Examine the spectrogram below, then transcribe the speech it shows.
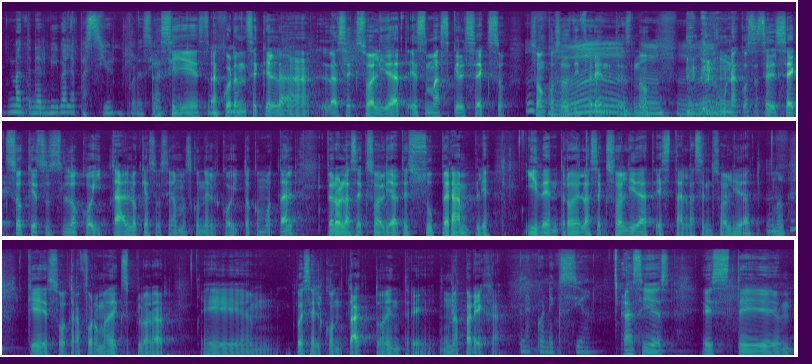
mantener viva la pasión, por así, así es. Acuérdense que la, sexualidad es más que el sexo. Son cosas diferentes, ¿no? Una cosa es el sexo, que eso es lo coital, lo que asociamos con el coito como tal, pero la sexualidad es súper amplia. Y dentro de la sexualidad está la sensualidad, ¿no? Que es otra forma de explorar, eh, pues, el contacto entre una pareja. La conexión. Así es. Este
